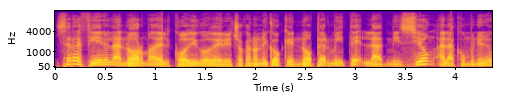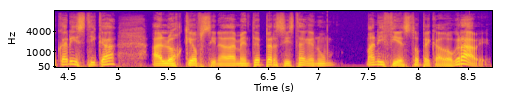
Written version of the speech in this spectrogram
se refiere la norma del Código de Derecho Canónico que no permite la admisión a la comunión eucarística a los que obstinadamente persistan en un manifiesto pecado grave.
